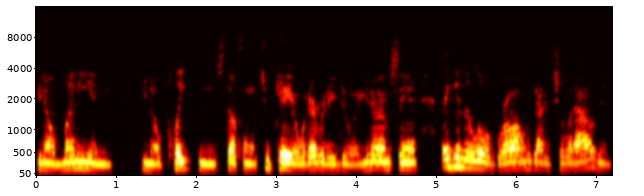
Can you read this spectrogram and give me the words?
you know, money and you know plates and stuff on 2K or whatever they're doing. You know what I'm saying? They getting a little brawl, and we got to chill it out. And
